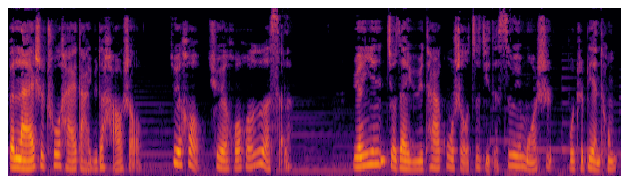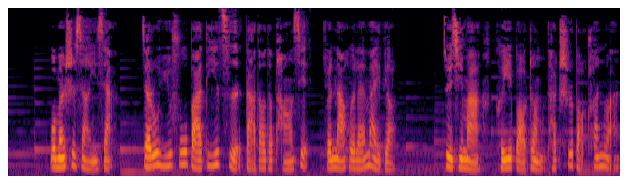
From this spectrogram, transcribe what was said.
本来是出海打鱼的好手，最后却活活饿死了。原因就在于他固守自己的思维模式不知变通。我们试想一下，假如渔夫把第一次打到的螃蟹全拿回来卖掉，最起码可以保证他吃饱穿暖。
